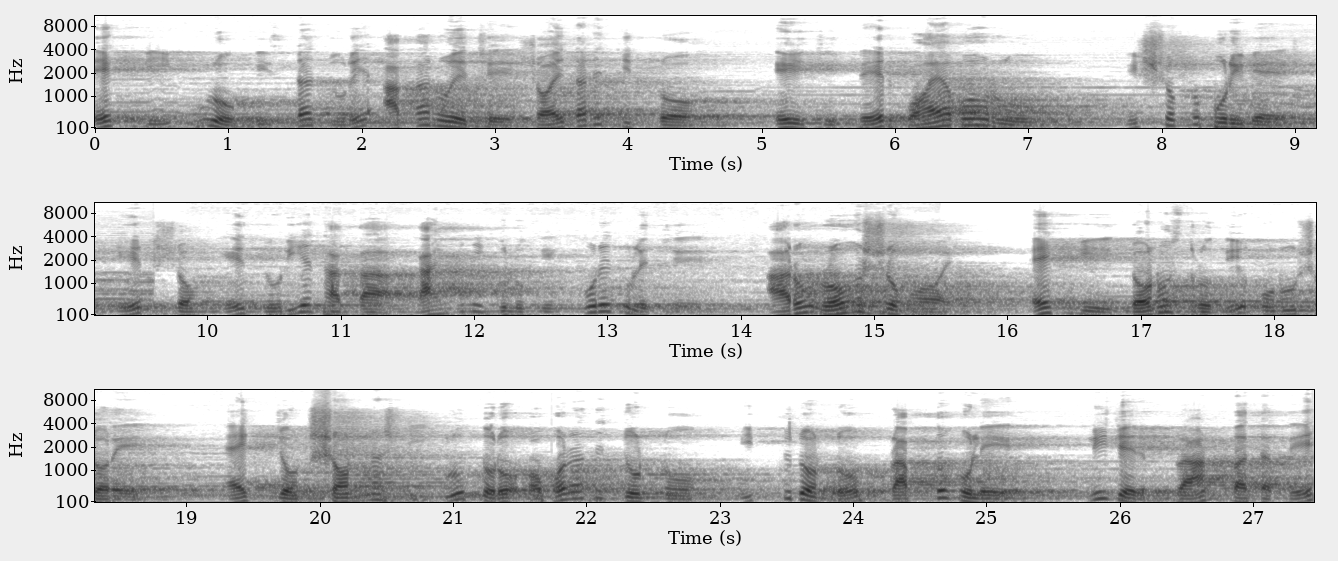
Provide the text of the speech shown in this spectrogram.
একটি পুরো পৃষ্ঠা জুড়ে আঁকা রয়েছে শয়তানের চিত্র। এই চিত্রের ভয়াবহ রূপ নিঃসঙ্গ পরিবেশ এর সঙ্গে জড়িয়ে থাকা কাহিনীগুলোকে করে তুলেছে আরও রহস্যময় একটি জনশ্রুতি অনুসারে। একজন সন্ন্যাসী গুরুতর অপরাধের জন্য মৃত্যুদণ্ড প্রাপ্ত হলে নিজের প্রাণ বাঁচাতে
